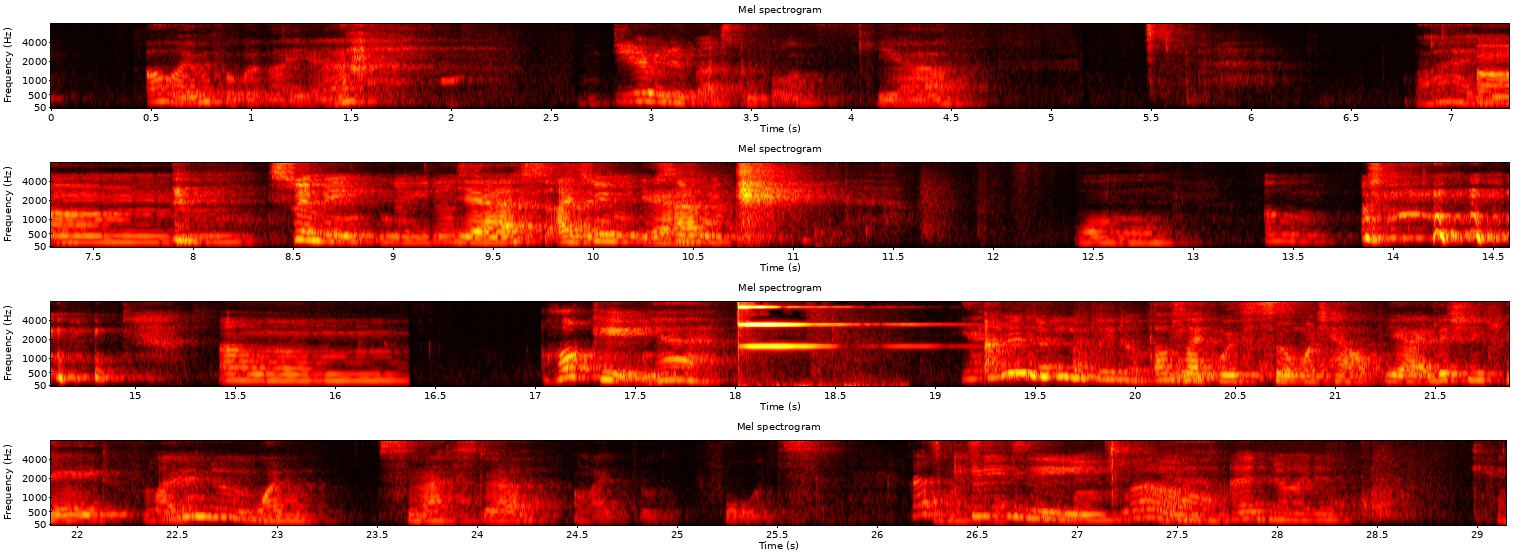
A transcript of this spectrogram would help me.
Oh, I even forgot that, yeah. Do you ever do basketball? Yeah. Right. Um, swimming. No, you don't. Yes, swim. I do- swim. yeah. Swimming. One more. Oh. um, hockey. Yeah. Yeah. I didn't know you played hockey. That was like with so much help. Yeah, I literally played for like one semester on like the fourths. That's crazy. Wow. Yeah. I had no idea. Okay.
